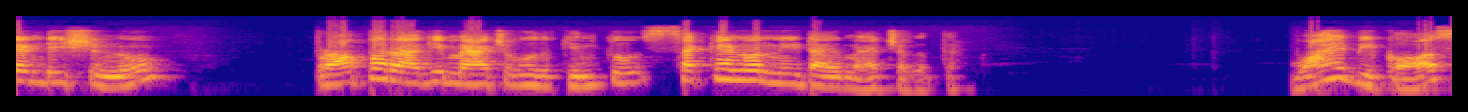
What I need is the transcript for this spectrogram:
ಕಂಡೀಷನ್ ಪ್ರಾಪರ್ ಆಗಿ ಮ್ಯಾಚ್ ಆಗೋದಕ್ಕಿಂತ ಸೆಕೆಂಡ್ ಒನ್ ನೀಟಾಗಿ ಮ್ಯಾಚ್ ಆಗುತ್ತೆ why because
